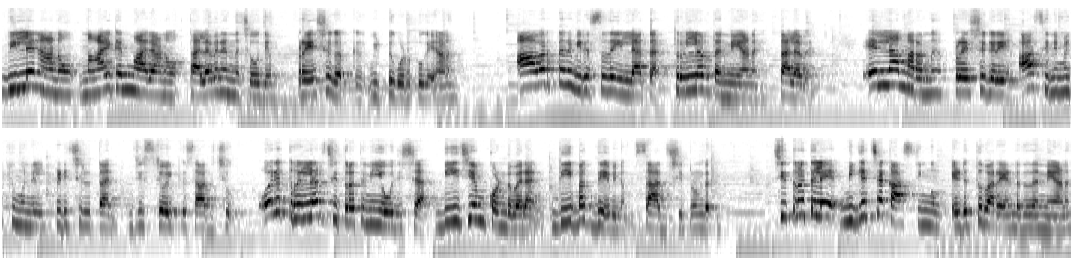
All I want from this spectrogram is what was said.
വില്ലനാണോ നായകന്മാരാണോ തലവൻ എന്ന ചോദ്യം പ്രേക്ഷകർക്ക് വിട്ടുകൊടുക്കുകയാണ്. ആവർത്തന വിരസതയില്ലാത്ത ത്രില്ലർ തന്നെയാണ് തലവൻ. എല്ലാം മറന്ന് പ്രേക്ഷകരെ ആ സിനിമയ്ക്ക് മുന്നിൽ പിടിച്ചിരുത്താൻ ജിസ്റ്റോയ്ക്ക് സാധിച്ചു. ഒരു ത്രില്ലർ ചിത്രത്തിന് യോജിച്ച ബി ജി എം കൊണ്ടുവരാൻ ദീപക് ദേവിനും സാധിച്ചിട്ടുണ്ട്. ചിത്രത്തിലെ മികച്ച കാസ്റ്റിംഗും എടുത്തു പറയേണ്ടത് തന്നെയാണ്.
